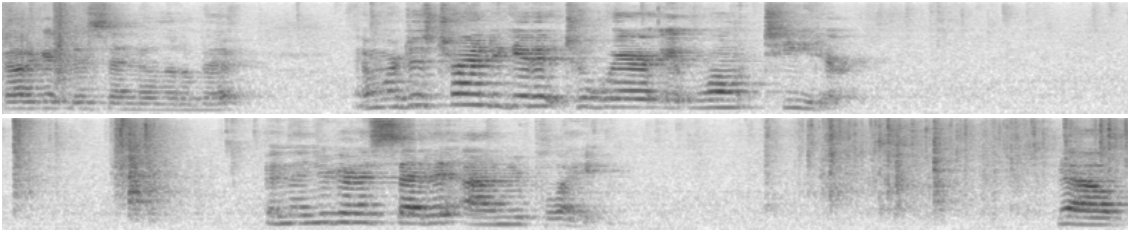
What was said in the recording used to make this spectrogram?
gotta get this end a little bit. And we're just trying to get it to where it won't teeter. And then you're gonna set it on your plate. Now,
